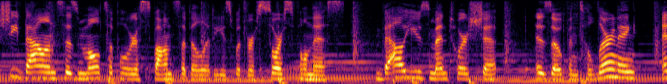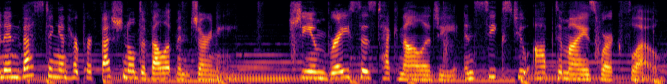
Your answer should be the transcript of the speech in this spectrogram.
She balances multiple responsibilities with resourcefulness, values mentorship, is open to learning, and investing in her professional development journey. She embraces technology and seeks to optimize workflow,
